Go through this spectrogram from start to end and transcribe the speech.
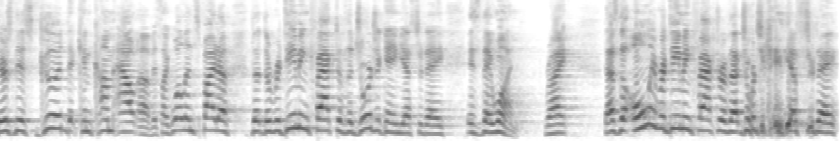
there's this good that can come out of. It's like, well, in spite of the, the redeeming fact of the Georgia game yesterday is they won, right? That's the only redeeming factor of that Georgia game yesterday.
